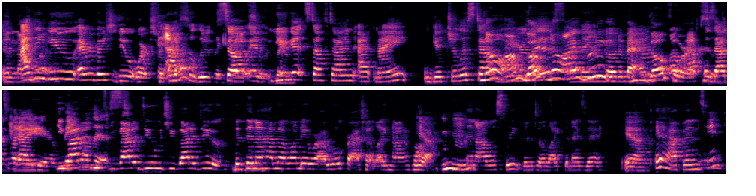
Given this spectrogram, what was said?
and not I think like- you. Everybody should do what works for them. absolutely. So absolutely. if you get stuff done at night, get your list out. No, I'm your go- list, no, I agree. go to bed. Go Oh, for it. Because that's what I do. You Make gotta list. you gotta do what you gotta do. But then I have that one day where I will crash at like nine o'clock. Yeah. Mhm. And I will sleep until like the next day. Yeah. It happens. And,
